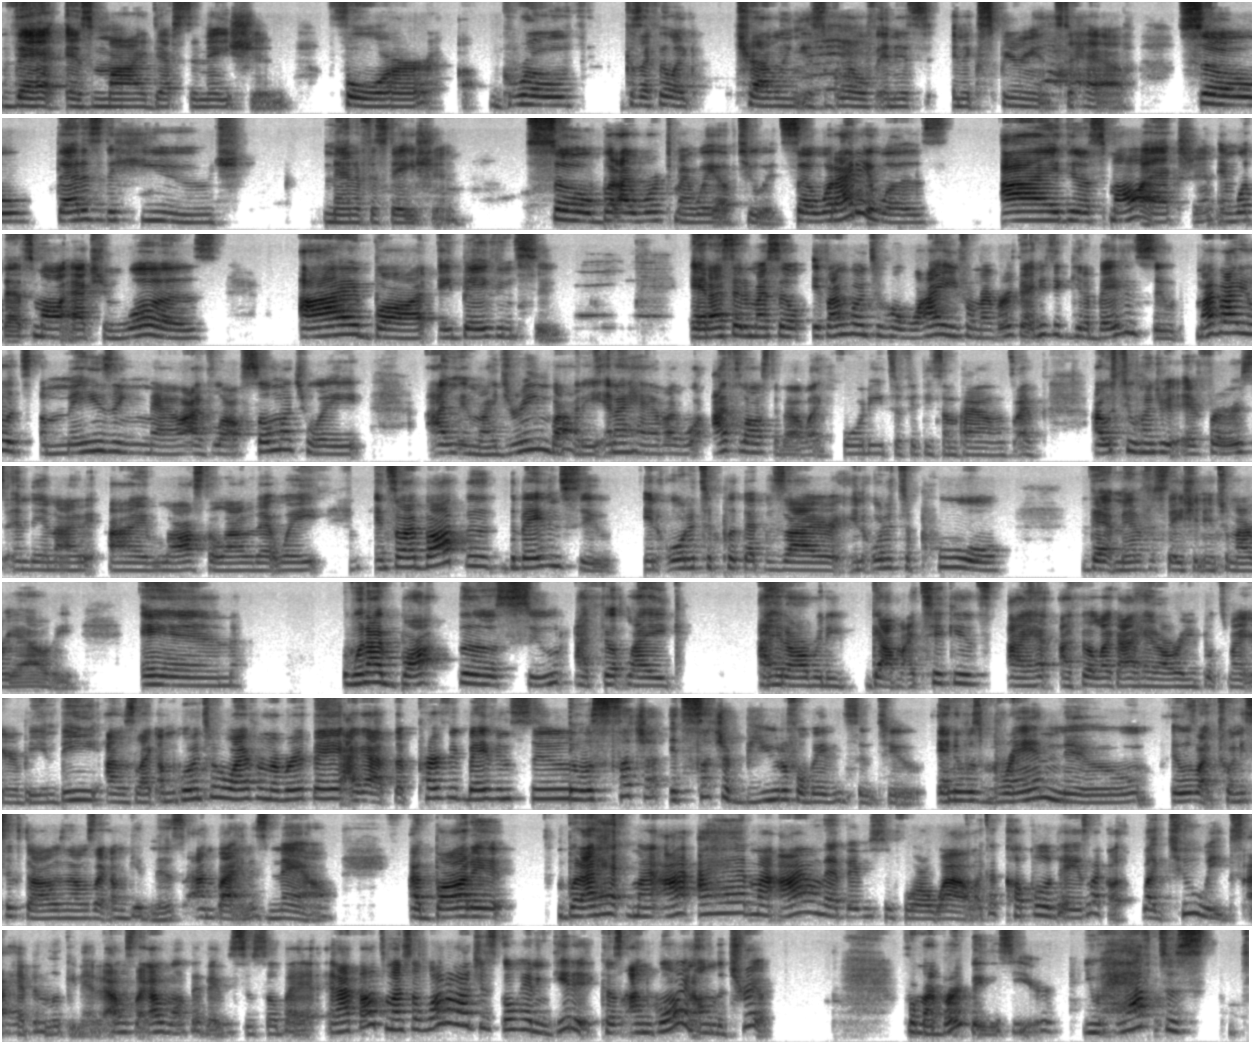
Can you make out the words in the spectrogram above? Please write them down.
that as my destination for uh, growth because I feel like traveling is growth and it's an experience to have. So that is the huge manifestation. So, but I worked my way up to it. So what I did was I did a small action, and what that small action was, I bought a bathing suit and I said to myself, if I'm going to Hawaii for my birthday, I need to get a bathing suit. My body looks amazing now. I've lost so much weight. I'm in my dream body, and I have I I've lost about like 40 to 50 some pounds. I've I was 200 at first, and then I I lost a lot of that weight. And so I bought the the bathing suit in order to put that desire, in order to pull that manifestation into my reality. And when I bought the suit, I felt like I had already got my tickets. I I felt like I had already booked my Airbnb. I was like, I'm going to Hawaii for my birthday. I got the perfect bathing suit. It was such a it's such a beautiful bathing suit too. And it was brand new. It was like $26. And I was like, I'm getting this. I'm buying this now. I bought it, but I had my eye, I had my eye on that bathing suit for a while, like a couple of days, like a, like two weeks. I had been looking at it. I was like, I want that bathing suit so bad. And I thought to myself, why don't I just go ahead and get it? Because I'm going on the trip for my birthday this year. You have to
